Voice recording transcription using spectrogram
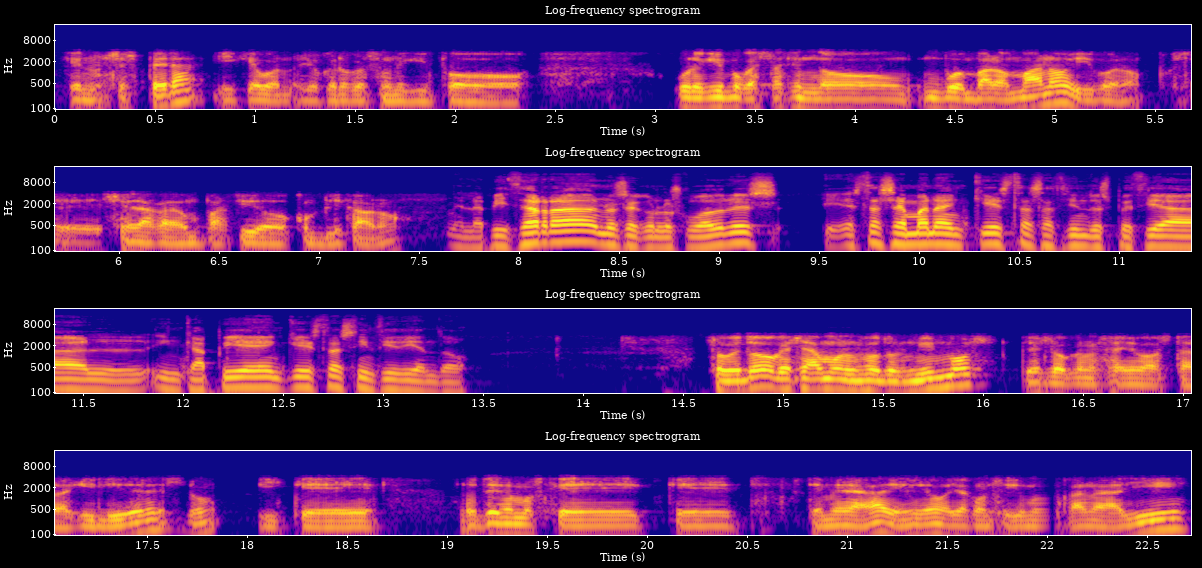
que nos, espera y que bueno yo creo que es un equipo un equipo que está haciendo un buen balonmano y bueno pues eh, será un partido complicado no en la pizarra no sé con los jugadores esta semana en qué estás haciendo especial hincapié en qué estás incidiendo sobre todo que seamos nosotros mismos que es lo que nos ha llevado a estar aquí líderes no y que no tenemos que, que temer a nadie ¿no? ya conseguimos ganar allí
